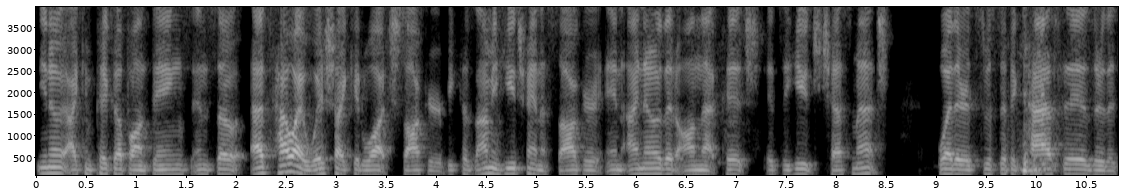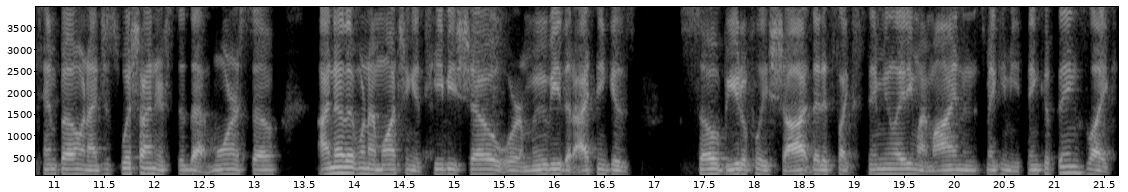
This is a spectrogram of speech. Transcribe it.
You know, I can pick up on things, and so that's how I wish I could watch soccer because I'm a huge fan of soccer, and I know that on that pitch, it's a huge chess match, whether it's specific passes or the tempo, and I just wish I understood that more. So I know that when I'm watching a TV show or a movie that I think is so beautifully shot that it's like stimulating my mind and it's making me think of things like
